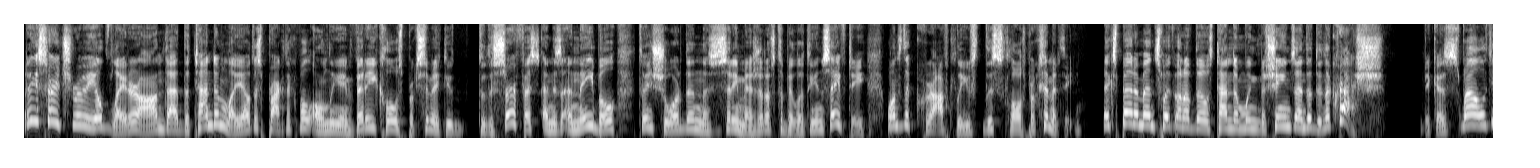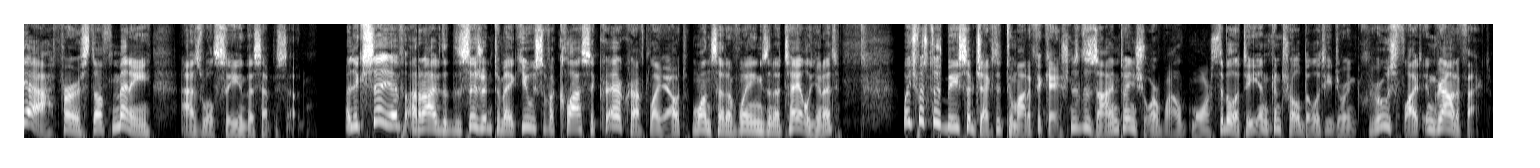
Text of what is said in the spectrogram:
Research revealed later on that the tandem layout is practicable only in very close proximity to the surface and is unable to ensure the necessary measure of stability and safety once the craft leaves this close proximity. Experiments with one of those tandem wing machines ended in a crash. Because, well, yeah, first of many, as we'll see in this episode. Alexeyev arrived at the decision to make use of a classic aircraft layout, one set of wings and a tail unit, which was to be subjected to modifications designed to ensure, well, more stability and controllability during cruise flight in ground effect.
